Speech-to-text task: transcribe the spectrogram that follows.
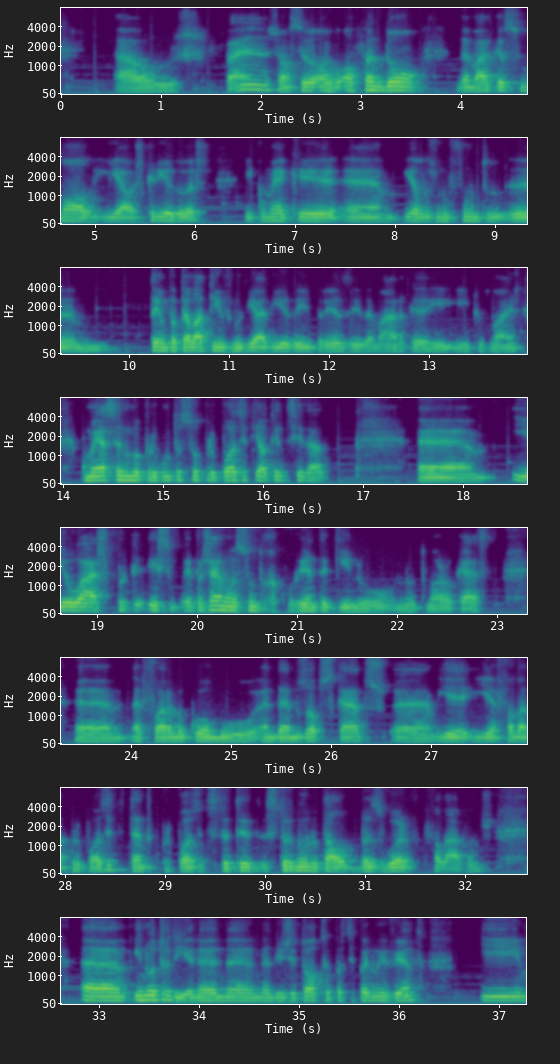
aos fãs, ao, seu, ao, ao fandom da marca Small e aos criadores, e como é que um, eles, no fundo, um, têm um papel ativo no dia a dia da empresa e da marca e, e tudo mais, começa numa pergunta sobre propósito e autenticidade. Um, e eu acho, porque isso é, para já é um assunto recorrente aqui no, no Tomorrowcast, a forma como andamos obcecados uh, e, a, e, a, falar de propósito, tanto que propósito se, se tornou no tal buzzword que falávamos. Uh, e no outro dia, na, na, na Digitalks, eu participei num evento e,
